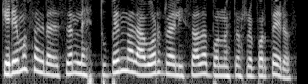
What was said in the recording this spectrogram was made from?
queremos agradecer la estupenda labor realizada por nuestros reporteros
